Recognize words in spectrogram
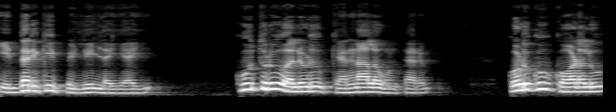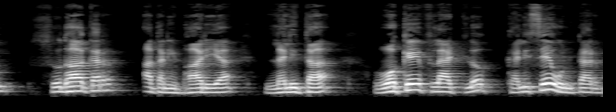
ఇద్దరికీ పెళ్ళిళ్ళయ్యాయి. కూతురు అల్లుడు కెనడాలో ఉంటారు. కొడుకు కోడలు సుధాకర్ అతని భార్య లలిత ఒకే ఫ్లాట్లో కలిసే ఉంటారు.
